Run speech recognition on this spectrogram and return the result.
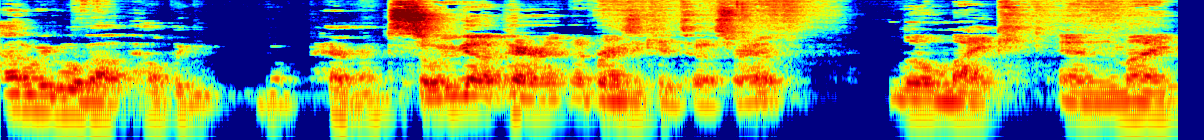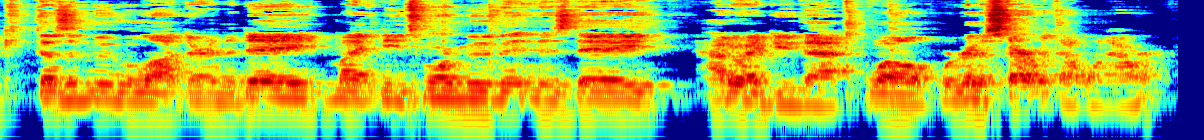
how do we go about helping you know, parents? So we've got a parent that brings a kid to us, right? right? Little Mike, and Mike doesn't move a lot during the day. Mike needs more movement in his day. How do I do that? Well, we're going to start with that one hour.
